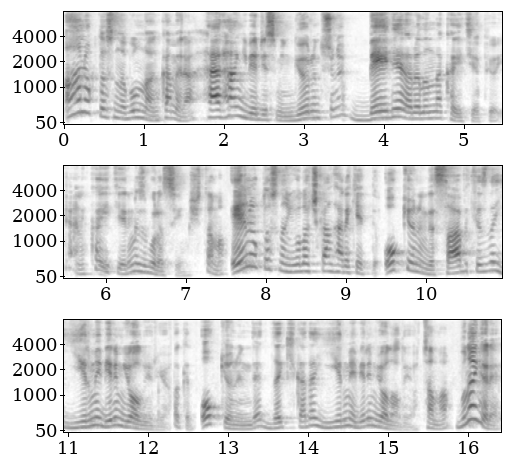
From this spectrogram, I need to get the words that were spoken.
A noktasında bulunan kamera herhangi bir cismin görüntüsünü BD aralığında kayıt yapıyor. Yani kayıt yerimiz burasıymış. Tamam. E noktasından yola çıkan hareketli ok yönünde sabit hızla 20 birim yol yürüyor. Bakın ok yönünde dakikada 20 birim yol alıyor. Tamam. Buna göre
